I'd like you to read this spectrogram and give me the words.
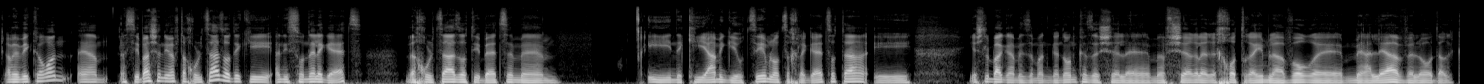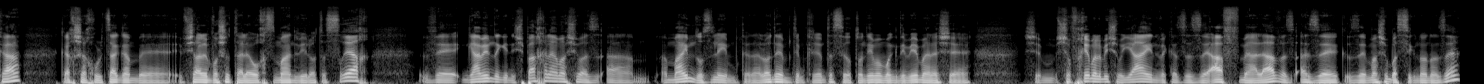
אבל בעיקרון, אמ, הסיבה שאני אוהב את החולצה הזאת היא כי אני שונא לגהץ, והחולצה הזאת היא בעצם, אמ, היא נקייה מגיוצים, לא צריך לגהץ אותה, היא... יש בה גם איזה מנגנון כזה של uh, מאפשר לריחות רעים לעבור uh, מעליה ולא דרכה, כך שהחולצה גם, uh, אפשר לבוש אותה לאורך זמן והיא לא תסריח. וגם אם נגיד נשפך עליה משהו, אז uh, המים נוזלים. אני לא יודע אם אתם מכירים את הסרטונים המגניבים האלה, ש, ששופכים על מישהו יין וכזה זה עף מעליו, אז, אז זה, זה משהו בסגנון הזה.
